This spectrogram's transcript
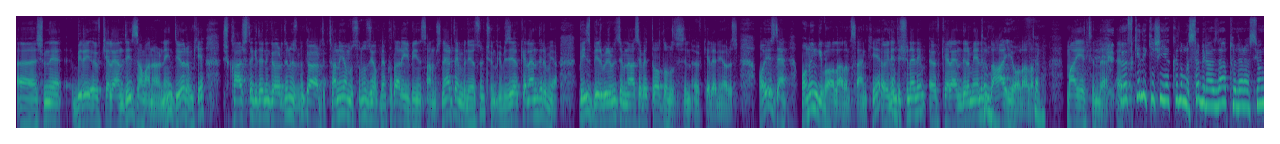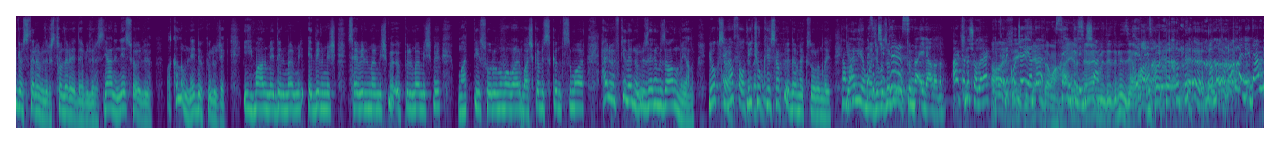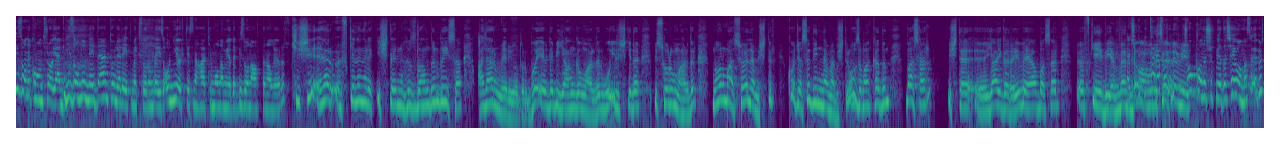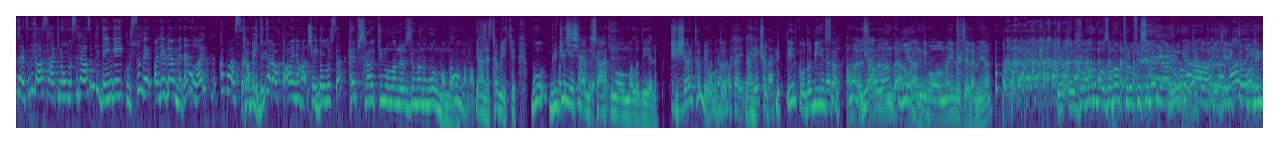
Ee, şimdi biri öfkelendiği zaman örneğin diyorum ki şu karşıda gideni gördünüz mü? Gördük. Tanıyor musunuz? Yok. Ne kadar iyi bir insanmış. Nereden biliyorsun? Çünkü bizi öfkelendirmiyor. Biz birbirimizle münasebette olduğumuz için öfkeleniyoruz. O yüzden onun gibi olalım sanki. Öyle düşünelim. Öfkelendirmeyelim. Daha iyi olalım. Tabii. Mahiyetinde. Evet. Öfkeli kişi yakınımızsa biraz daha tolerasyon gösterebiliriz, tolere edebiliriz. Yani ne söylüyor? Bakalım ne dökülecek? İhmal mi edilmemiş, edilmiş, sevilmemiş mi, öpülmemiş mi? Maddi sorunu mu var, başka bir sıkıntısı mı var? Her öfkeleni üzerimize almayalım. Yoksa E birçok hesap ödemek zorundayız. Tamam. Gel yamacımıza bir otur. arasında ele alalım. Arkadaş olarak bir Ama karı şey koca ya da ama sevgili, hayırsever nişan. mi dediniz ya? Evet. Ama tamam da neden biz onu kontrol yani biz onu neden tolere etmek zorundayız? O niye öfkesine hakim olamıyor da biz onu alttan alıyoruz? Kişi eğer öfkelenerek işlerini hızlandırdıysa alarm veriyordur. Bu evde bir yangın vardır, bu ilişkide bir sorun vardır. Normal söylemiştir, kocası dinlememiştir. O zaman kadın basar işte e, yaygarayı veya basar öfkeyi diyen ben Ya çünkü bir devamını söylemeyeyim. çok konuşup ya da şey olması öbür tarafının daha sakin olması lazım ki dengeyi kursun ve alevlenmeden olay kapansın. Ama Tabii iki bir- tarafta aynı şeyde olursa Hep sakin olan Özlem Hanım olmamalı. Olmamalı. Yani tabii ki bu gücü O yeten sakin olmalı diyelim. Şişer tabii, o Tabii, da, o da yani kadar? çöplük değil ki o da bir insan. Ama o bir Özlem Allah'ın Hanım da kulu onun yani. gibi olmayı beceremiyor. Ya Özlem Hanım o zaman profesyonel yardım alacak. Becerikli olacak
